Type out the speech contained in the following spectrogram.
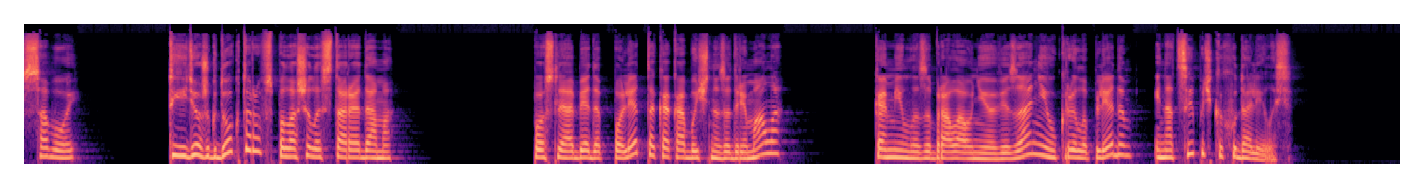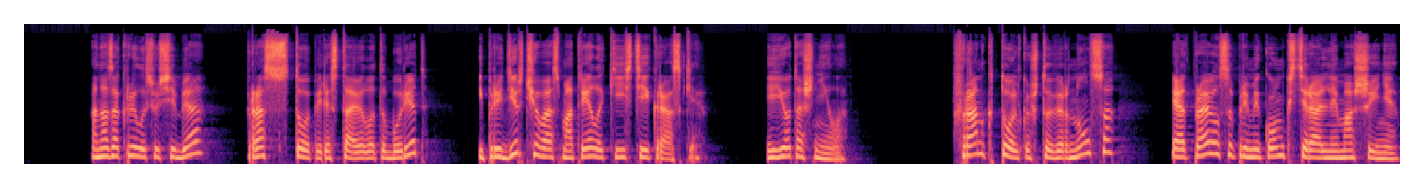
«С собой». «Ты идешь к доктору?» – всполошилась старая дама. После обеда Полетта, как обычно, задремала. Камилла забрала у нее вязание, укрыла пледом и на цыпочках удалилась. Она закрылась у себя, раз сто переставила табурет и придирчиво осмотрела кисти и краски. Ее тошнило. Франк только что вернулся и отправился прямиком к стиральной машине.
